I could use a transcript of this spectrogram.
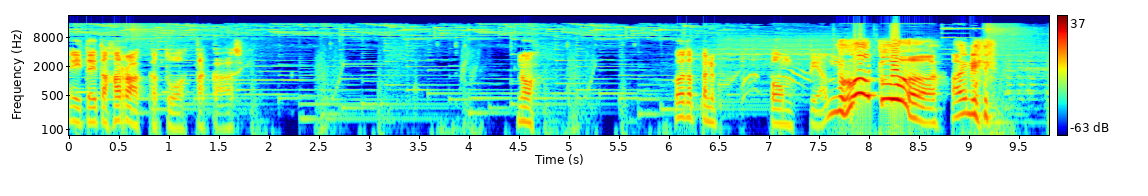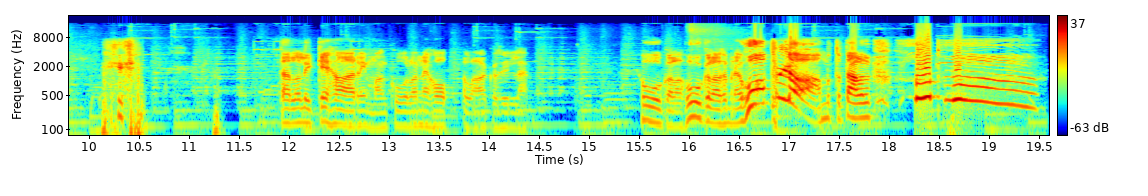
Ei teitä harakka tuo takaisin. No. Koitapa nyt pomppia. No! Ai niin. Täällä oli kehaarimman kuulonen hoplaako sillä. Huukola. Huukola on semmonen hoplaa! Mutta täällä on hoplaa!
